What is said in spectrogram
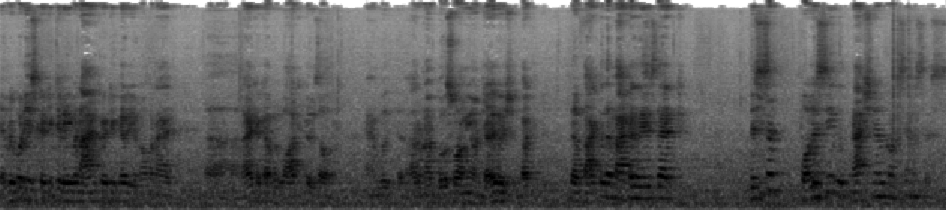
everybody is critical, even I am critical, you know, when I uh, write a couple of articles or am with Arnab Goswami on television. But the fact of the matter is that this is a policy with national consensus.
